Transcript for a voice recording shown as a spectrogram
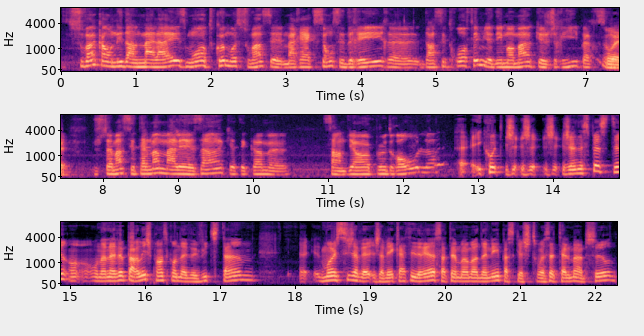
Souvent quand on est dans le malaise, moi en tout cas, moi souvent c'est ma réaction c'est de rire. dans ces trois films, il y a des moments que je ris parce que justement, c'est tellement malaisant que t'es comme. Euh, ça en devient un peu drôle. Euh, écoute, j'ai une espèce. On, on en avait parlé, je pense qu'on avait vu Titan. Euh, moi aussi, j'avais éclaté de rire à certains moments donnés parce que je trouvais ça tellement absurde.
